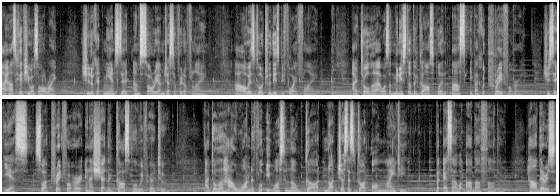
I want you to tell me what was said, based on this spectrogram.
I asked her if she was all right. She looked at me and said, I'm sorry, I'm just afraid of flying. I always go through this before I fly. I told her I was a minister of the gospel and asked if I could pray for her. She said yes, so I prayed for her and I shared the gospel with her too. I told her how wonderful it was to know God, not just as God Almighty, but as our Abba Father. How there is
